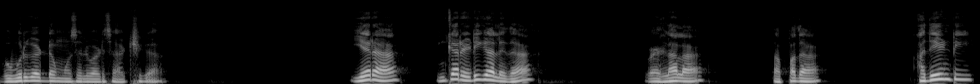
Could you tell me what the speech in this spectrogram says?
గుబురుగడ్డ ముసలివాడి సాక్షిగా. ఏరా ఇంకా రెడీ కాలేదా? వెళ్ళాలా? తప్పదా? అదేంటి?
